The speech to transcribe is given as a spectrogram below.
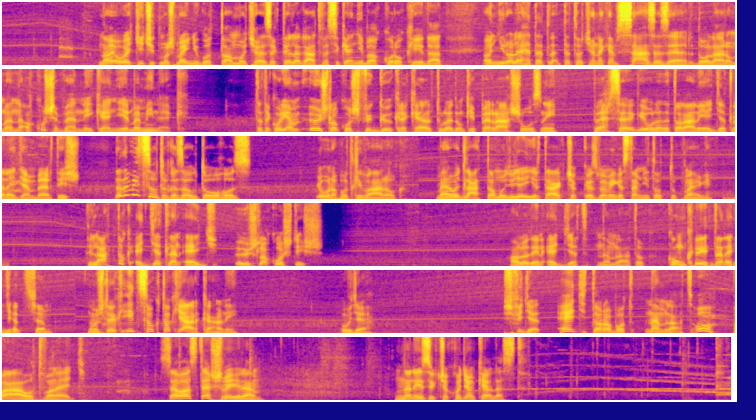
Na jó, egy kicsit most megnyugodtam, hogyha ezek tényleg átveszik ennyibe, akkor oké, okay, de hát annyira lehetetlen, tehát hogyha nekem százezer dollárom lenne, akkor se vennék ennyiért, mert minek? Tehát akkor ilyen őslakos függőkre kell tulajdonképpen rásózni. Persze, jó lenne találni egyetlen egy embert is. De de mit szóltak az autóhoz? Jó napot kívánok! Mert hogy láttam, hogy ugye írták, csak közben még ezt nem nyitottuk meg. Ti láttok egyetlen egy őslakost is? Hallod, én egyet nem látok. Konkrétan egyet sem. Na most ők itt szoktak járkálni. Ugye? És figyeld, egy darabot nem látsz. Hoppá, ott van egy. Szevasz testvérem! Na nézzük csak, hogyan kell ezt.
